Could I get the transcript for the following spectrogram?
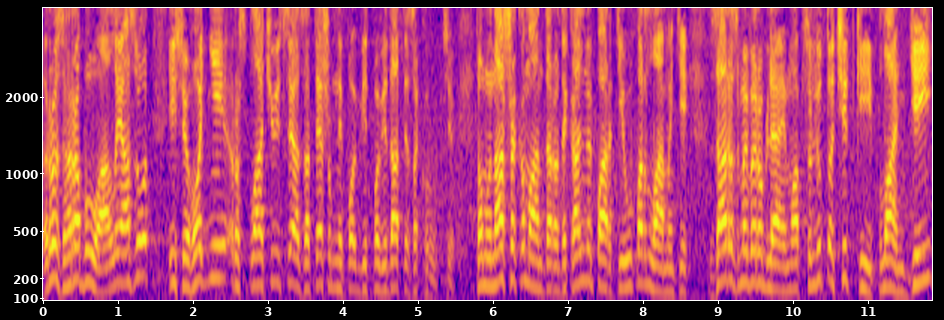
розграбували азот і сьогодні розплачуються за те, щоб не по- відповідати за корупцію. Тому наша команда радикальної партії у парламенті зараз ми виробляємо абсолютно чіткий план дій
